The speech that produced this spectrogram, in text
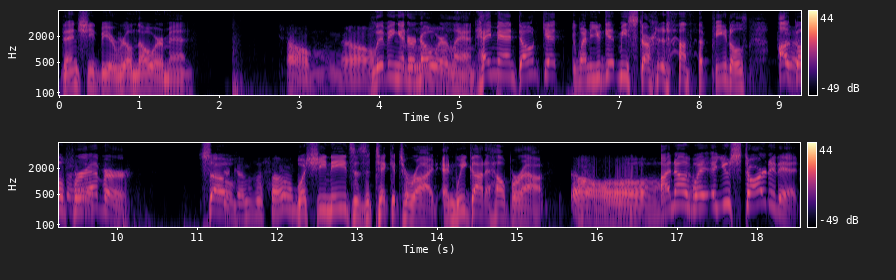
then she'd be a real nowhere man. Oh no. Living in her nowhere land. Hey man, don't get when you get me started on the Beatles, I'll go forever. So Here comes the sun. what she needs is a ticket to ride, and we got to help her out. Oh. I know. Wait, you started it.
